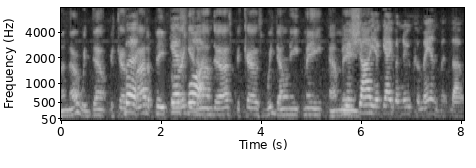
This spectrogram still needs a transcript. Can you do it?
I know we don't because But a lot of people guess they get what? on to us because we don't eat meat. I mean, yeshaya gave a new commandment though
